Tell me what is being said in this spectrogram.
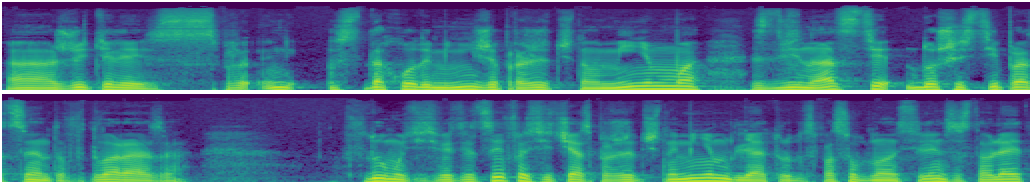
э, жителей с, с доходами ниже прожиточного минимума с 12 до 6 процентов в два раза. Вдумайтесь в эти цифры. Сейчас прожиточный минимум для трудоспособного населения составляет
